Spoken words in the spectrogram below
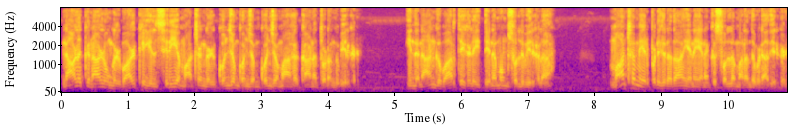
நாளுக்கு நாள் உங்கள் வாழ்க்கையில் சிறிய மாற்றங்கள் கொஞ்சம் கொஞ்சம் கொஞ்சமாக காணத் தொடங்குவீர்கள். இந்த நான்கு வார்த்தைகளை தினமும் சொல்லுவீர்களா? மாற்றம் ஏற்படுகிறதா என எனக்கு சொல்ல மறந்து விடாதீர்கள்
